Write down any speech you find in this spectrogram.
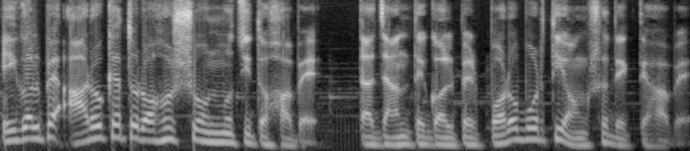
এই গল্পে আরও কত রহস্য উন্মোচিত হবে তা জানতে গল্পের পরবর্তী অংশ দেখতে হবে।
